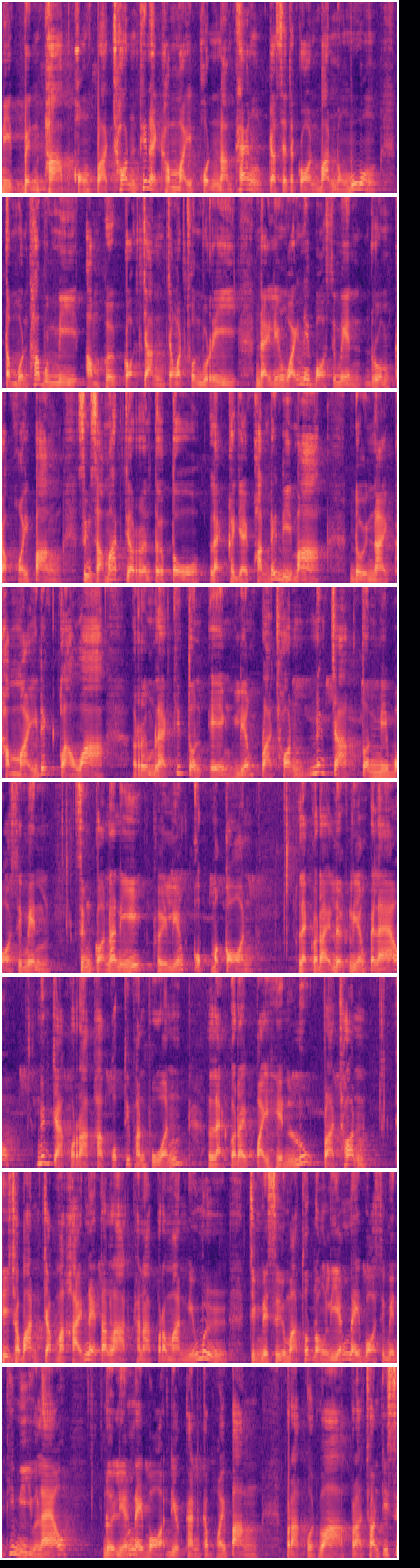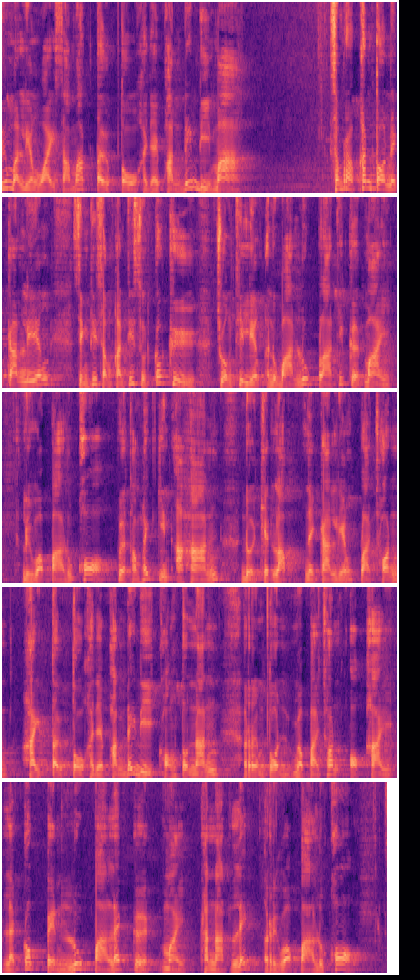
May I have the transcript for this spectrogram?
นี่เป็นภาพของปลาช่อนที่นายคำไหมพลหนามแท่งเกษตรกรบ้านหนองม่วงตำบลท่าบุญมีอำเภอเกาะจันจังหวัดชนบุรี ได้เลี้ยงไว้ในบ่อซีเมนต์รวมกับหอยปัง ซึ่งสามารถเจริญเติบโตและขยายพันธุ์ได้ดีมาก โดยนายคำไหมได้กล่าวว่า เริ่มแรกที่ตนเองเลี้ยงปลาช่อน เนื่องจากตนมีบ่อซีเมนต์ซึ่งก่อนหน้านี้เคยเลี้ยงกบมาก่อนและก็ได้เลิกเลี้ยงไปแล้ว เนื่องจากราคากบที่ผันผวน และก็ได้ไปเห็นลูกปลาช่อน ที่ชาวบ้านจับมาขายในตลาดขนาดประมาณนิ้วมือ จึงได้ซื้อมาทดลองเลี้ยงในบ่อซีเมนต์ที่มีอยู่แล้ว โดยเลี้ยงในบ่อเดียวกันกับหอยปัง ปรากฏว่าปลาช่อนที่ซื้อมาเลี้ยงไว้สามารถเติบโตขยายพันธุ์ได้ดีมาก สำหรับขั้นตอนในการเลี้ยงสิ่งที่สำคัญที่สุดก็คือ ช่วงที่เลี้ยงอนุบาลลูกปลาที่เกิดใหม่ หรือว่าปลาลูกคอเพื่อทำให้กินอาหาร โดยเคล็ดลับในการเลี้ยงปลาช่อน ให้เติบโตขยายพันธุ์ได้ดีของตนนั้น เริ่มต้นเมื่อปลาช่อนออกไข่และก็เป็นลูกปลาแรกเกิดใหม่ ขนาดเล็ก หรือว่าปลาลูกคอ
